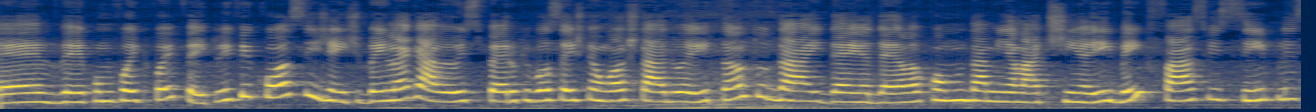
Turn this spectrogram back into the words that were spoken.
é, ver como foi que foi feito. E ficou assim, gente, bem legal. Eu espero que vocês tenham gostado aí, tanto da ideia dela como da minha latinha aí, bem fácil e simples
